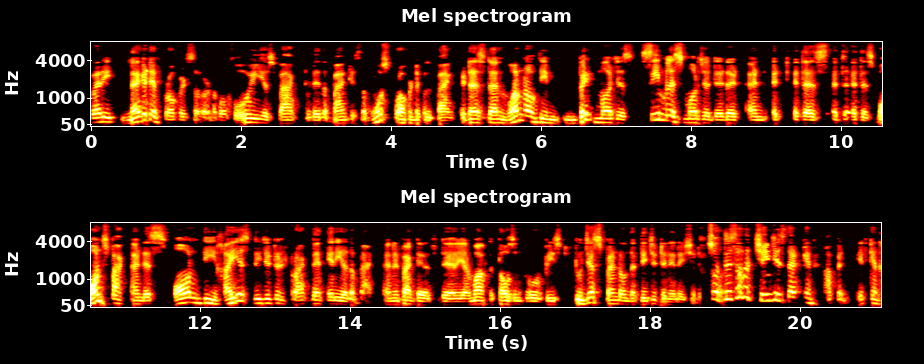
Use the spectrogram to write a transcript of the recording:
very negative profits around about four years back. Today the bank is the most profitable bank. It has done one of the big mergers, seamless merger did it, and it, it has it, it has bounced back and is on the highest digital track than any other bank. And in fact, they, they earmarked a thousand crore rupees to just spend on the digital initiative. So these are the changes that can happen. It can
